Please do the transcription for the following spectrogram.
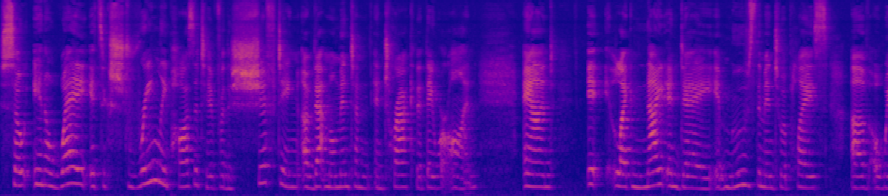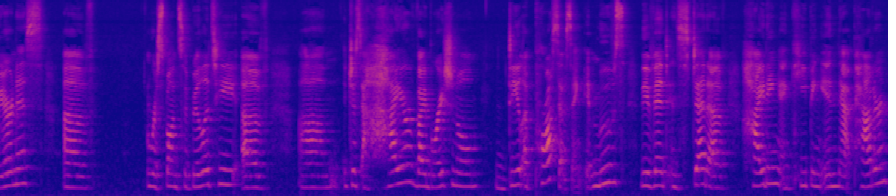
So, in a way, it's extremely positive for the shifting of that momentum and track that they were on. And it like night and day it moves them into a place of awareness of responsibility of um, just a higher vibrational deal of processing it moves the event instead of hiding and keeping in that pattern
